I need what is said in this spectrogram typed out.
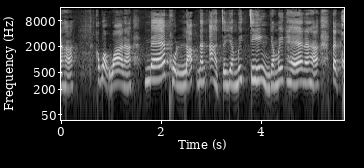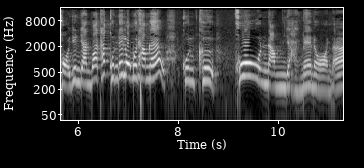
นะคะ เขาบอกว่านะแม้ผลลัพธ์นั้นอาจจะยังไม่จริงยังไม่แท้นะคะ แต่ขอยืนยันว่าถ้าคุณได้ลงมือทำแล้ว คุณคือผู้นำอย่างแน่นอนอ่า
